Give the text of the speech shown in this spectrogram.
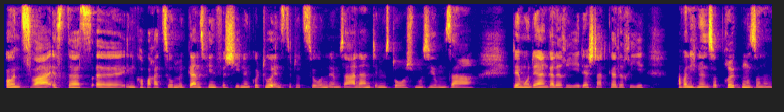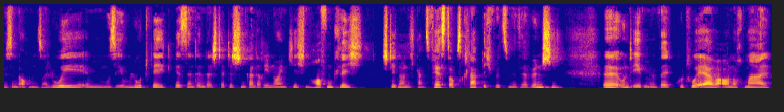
Und zwar ist das äh, in Kooperation mit ganz vielen verschiedenen Kulturinstitutionen im Saarland, dem Historischen Museum Saar, der Modernen Galerie, der Stadtgalerie, aber nicht nur in Saarbrücken, sondern wir sind auch in Saarlouis, im Museum Ludwig, wir sind in der Städtischen Galerie Neuenkirchen, hoffentlich. Steht noch nicht ganz fest, ob es klappt, ich würde es mir sehr wünschen. Äh, und eben im Weltkulturerbe auch nochmal.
